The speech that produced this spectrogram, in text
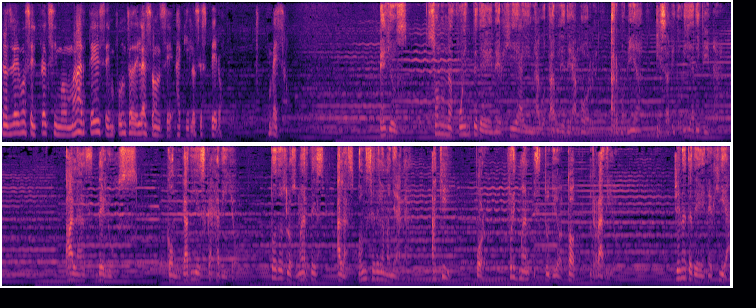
nos vemos el próximo martes en punto de las 11. Aquí los espero. Un beso. Ellos son una fuente de energía inagotable de amor, armonía y sabiduría divina. Alas de Luz, con Gaby Escajadillo, todos los martes a las 11 de la mañana, aquí por Friedman Studio Top Radio. Llénate de energía,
